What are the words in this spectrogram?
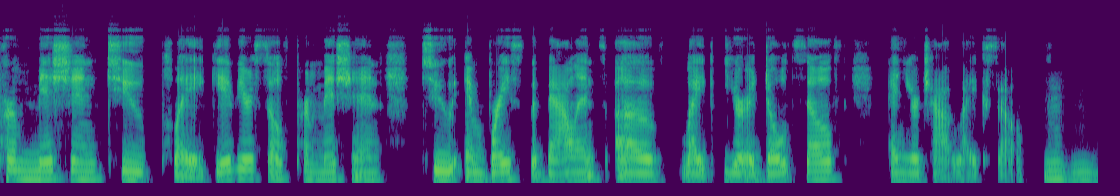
permission to play. Give yourself permission to embrace the balance of like your adult self and your childlike self. Mm-hmm.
